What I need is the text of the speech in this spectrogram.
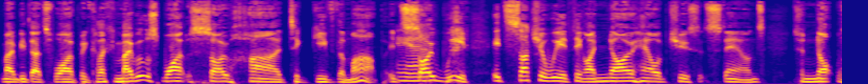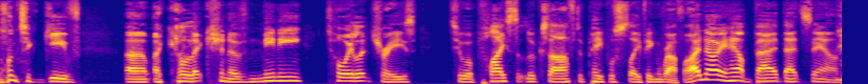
Maybe that's why I've been collecting. Maybe it was why it was so hard to give them up. It's Yeah. so weird. It's such a weird thing. I know how obtuse it sounds to not want to give uh, a collection of mini toiletries to a place that looks after people sleeping rough. I know how bad that sounds,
